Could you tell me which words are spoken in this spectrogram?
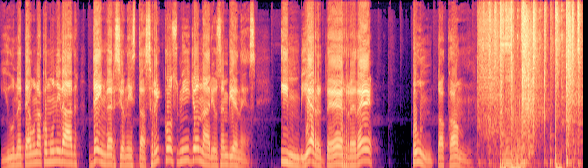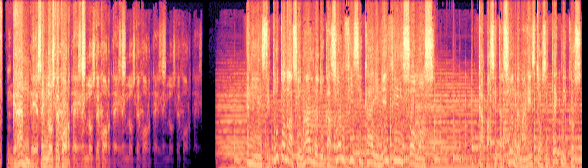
y únete a una comunidad de inversionistas ricos millonarios en bienes. InvierteRD.com Grandes en los deportes. En el Instituto Nacional de Educación Física INEFI somos capacitación de maestros y técnicos,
